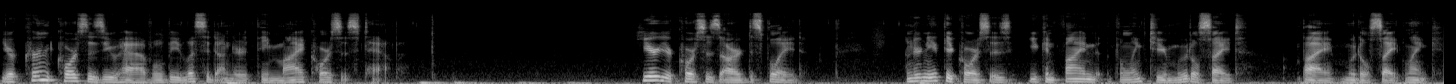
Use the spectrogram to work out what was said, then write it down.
Your current courses you have will be listed under the My Courses tab. Here your courses are displayed. Underneath your courses, you can find the link to your Moodle site by Moodle site link.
